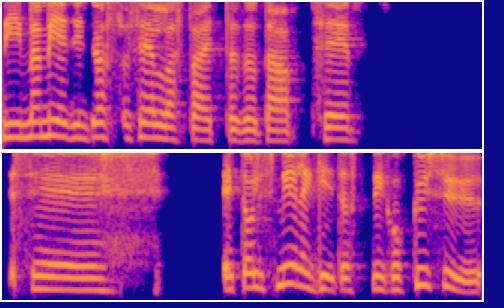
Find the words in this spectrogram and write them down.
Niin, mä mietin tuossa sellaista, että tota, se, se, että olisi mielenkiintoista niin kysyä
